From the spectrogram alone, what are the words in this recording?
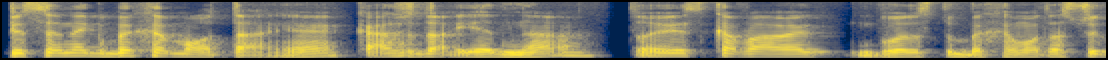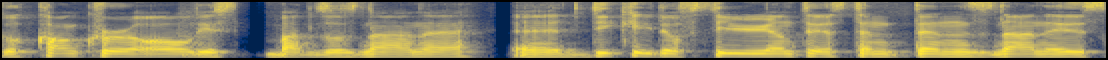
piosenek Behemota, nie? Każda jedna to jest kawałek po prostu Behemota, z czego Conquer All jest bardzo znane. E, Decade of Therion to jest ten, ten znany z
